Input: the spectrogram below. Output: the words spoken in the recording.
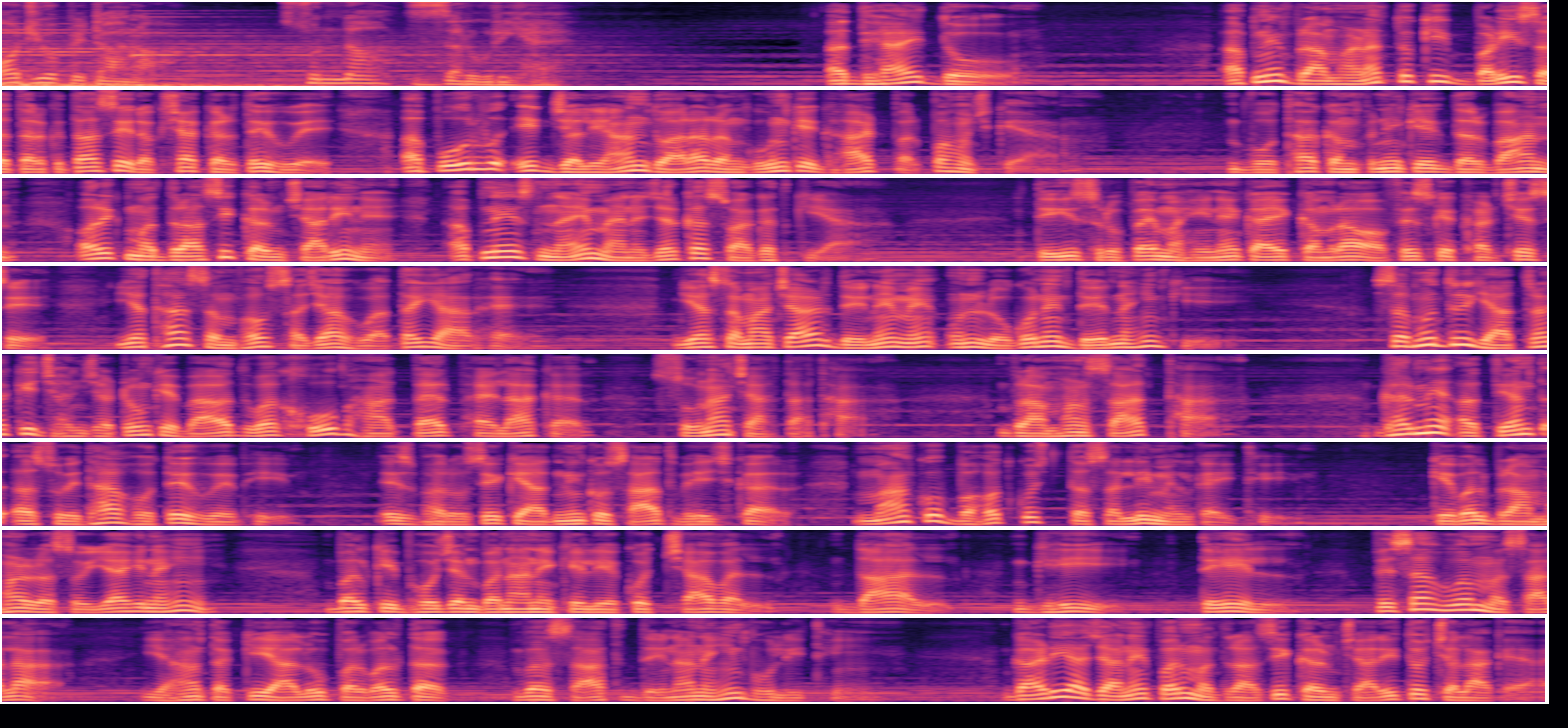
Audio पिटारा सुनना ज़रूरी है। अध्याय दो। अपने ब्राह्मणत्व की बड़ी सतर्कता से रक्षा करते हुए अपूर्व एक जलयान द्वारा रंगून के घाट पर पहुँच गया। वो था कंपनी के एक दरबान और एक मद्रासी कर्मचारी ने अपने इस नए मैनेजर का स्वागत किया। तीस रुपए महीने का एक कमरा ऑफ़िस के खर्चे से यथासंभव सजा हुआ तैयार है। यह समाचार देने में उन लोगों ने देर नहीं की। समुद्र यात्रा की झंझटों के बाद वह खूब हाथ पैर फैलाकर सोना चाहता था, ब्राह्मण साथ था। घर में अत्यंत असुविधा होते हुए भी इस भरोसे के आदमी को साथ भेजकर माँ को बहुत कुछ तसल्ली मिल गई थी। केवल ब्राह्मण रसोईया ही नहीं, बल्कि भोजन बनाने के लिए कुछ चावल, दाल, घी, तेल, पिसा हुआ मसाला, यहाँ तक कि आलू परवल तक वह साथ देना नहीं भूली थी। गाड़ी आ जाने पर मद्रासी कर्मचारी तो चला गया।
